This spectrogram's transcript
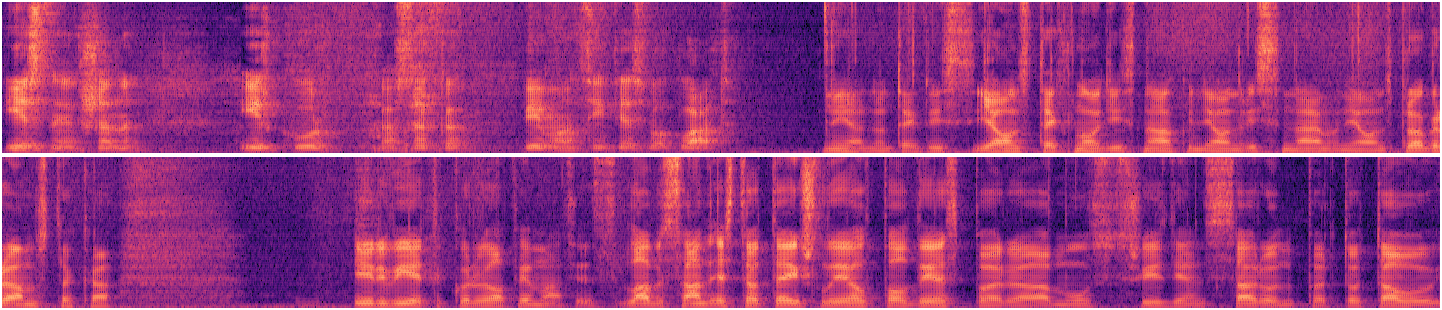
iesniegšana, ir kur, kā saka, piemācīties vēl klāt. Nu jā, noteikti jaunas tehnoloģijas nāk un jauni risinājumi un jaunas programmas. Ir vieta, kur vēl piemācīties. Labi, Sandra, es tev teikšu lielu paldies par uh, mūsu šīs dienas sarunu, par to tavu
